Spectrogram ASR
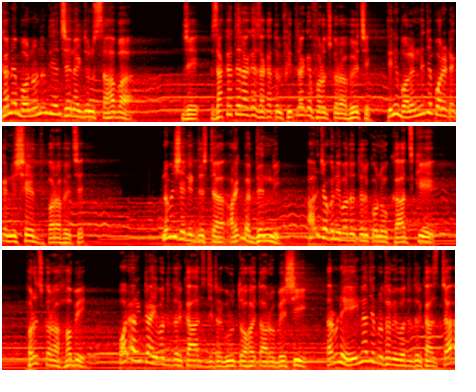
এখানে বর্ণনা দিয়েছেন একজন সাহাবা যে জাকাতের আগে জাকাতুল ফিতরাকে ফরজ করা হয়েছে, তিনি বলেননি যে পরে এটাকে নিষেধ করা হয়েছে। নবী সেই নির্দেশটা আরেকবার দেননি। আর যখন ইবাদতের কোনো কাজকে ফরজ করা হবে, পরে আরেকটা ইবাদতের কাজ যেটার গুরুত্ব হয়তো আরও বেশি, তার মানে এই না যে প্রথম ইবাদতের কাজটা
